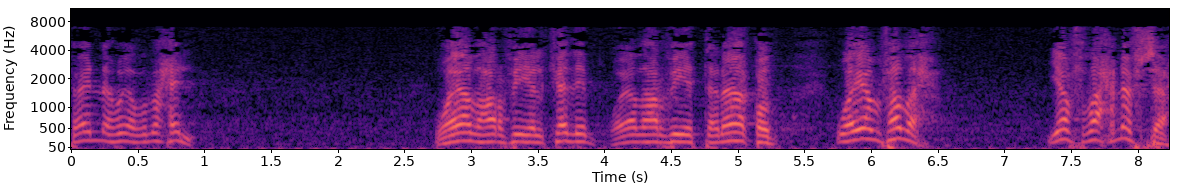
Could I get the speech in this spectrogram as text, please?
فإنه يضمحل ويظهر فيه الكذب ويظهر فيه التناقض. وينفضح يفضح نفسه.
